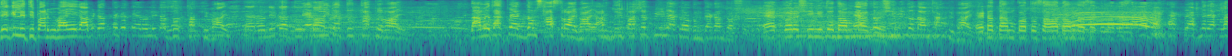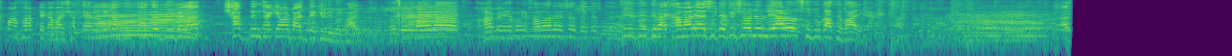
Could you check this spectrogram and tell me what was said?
দেখে নিতে পারবি ভাই। এই গাবিটার থেকে তেরো লিটার দুধ থাকবি ভাই। তেরো লিটার দুধ তেরো। লিটার দুধ থাকবে ভাই। দামে থাকবে একদম সাশ্রয় ভাই। আর দুই পাশের পিন একরকম দেখান দর্শক। একবারে সীমিত দাম একদম সীমিত দাম থাকবে ভাই। এটার দাম কত? চাওয়া দাম বেচা কিনা দাম? সারা দাম থাকবে আপনার এক লাখ পাঁচ হাজার টাকা ভাই। সাত তেরো লিটার দুধ আছে দুই বেলা। সাত দিন থাকে আমার বাড়ি দেখে নিবি ভাই। দর্শক ভাইরা হাটে এবং খামারে এসে দেখে শুনে জি জি জি ভাই খামারে আসি দেখি শুনে লিয়ারও সুযোগ আছে ভাই।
